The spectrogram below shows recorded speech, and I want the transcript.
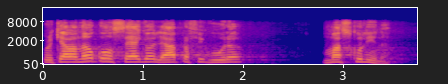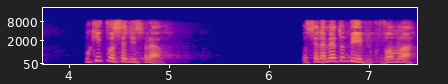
Porque ela não consegue olhar para a figura masculina. O que você diz para ela? Conselhamento bíblico, vamos lá.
